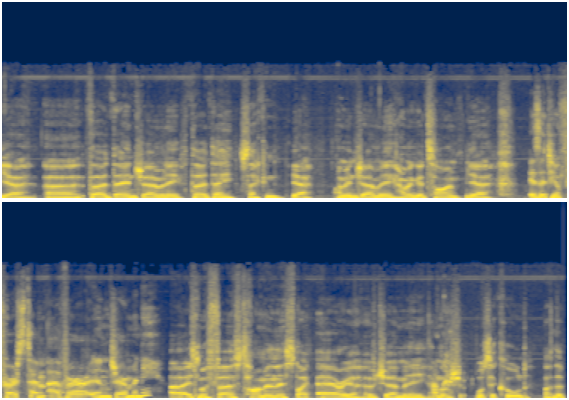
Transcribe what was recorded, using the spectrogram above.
yeah, uh, third day in Germany. Third day, second. Yeah, I'm in Germany, having a good time. Yeah, Is it your first time ever in Germany? uh, it's my first time in this like area of Germany. I'm Okay. not sure what's it called, like the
